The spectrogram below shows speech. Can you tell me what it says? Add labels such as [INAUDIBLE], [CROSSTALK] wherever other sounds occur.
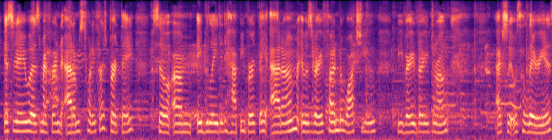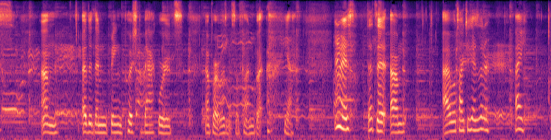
Yesterday was my friend Adam's 21st birthday, so, um, a belated happy birthday, Adam. It was very fun to watch you be very, very drunk. Actually, it was hilarious. Um, other than being pushed backwards. That part wasn't so fun, but, [SIGHS] yeah. Anyways, that's it. Um, I will talk to you guys later. Bye.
